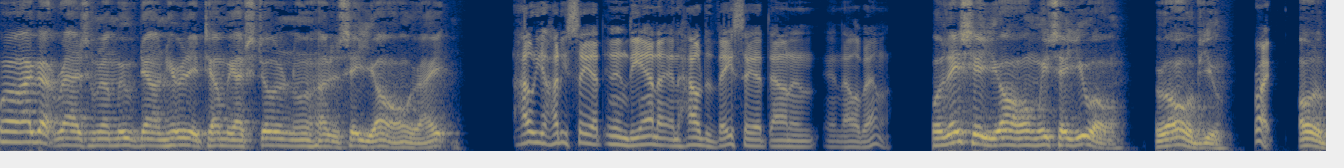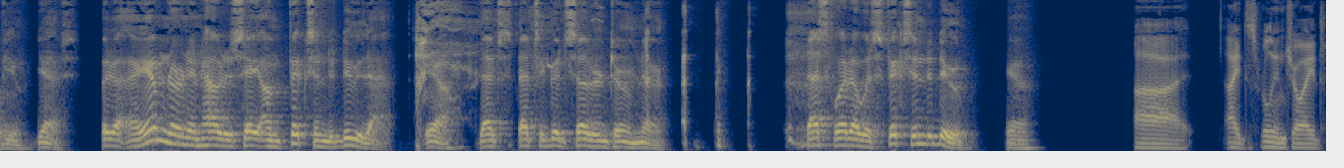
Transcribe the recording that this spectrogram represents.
Well, I got razzed when I moved down here. They tell me I still don't know how to say y'all, right? How do you how do you say it in Indiana, and how do they say it down in, in Alabama? Well, they say y'all, and we say you all, all of you. Right. All of you, yes. But I am learning how to say I'm fixing to do that. Yeah, that's that's a good Southern term there. that's what I was fixing to do. Yeah. Uh, I just really enjoyed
